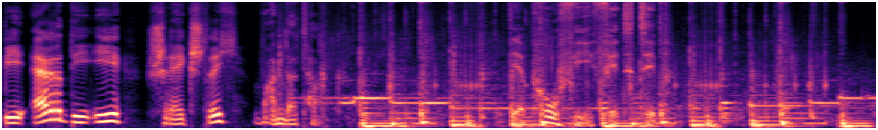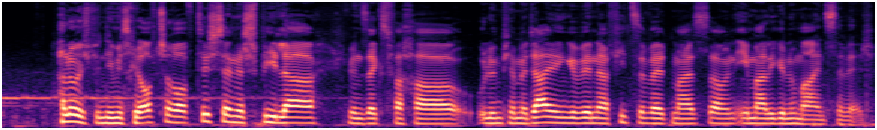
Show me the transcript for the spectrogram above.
br.de-wandertag. Der Profi-Fit-Tipp. Hallo, ich bin Dimitri Ovtcharov, Tischtennisspieler. Ich bin sechsfacher Olympiamedaillengewinner, Vize-Weltmeister und ehemalige Nummer 1 der Welt.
